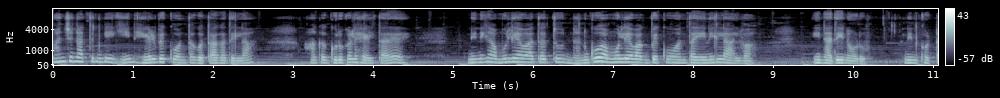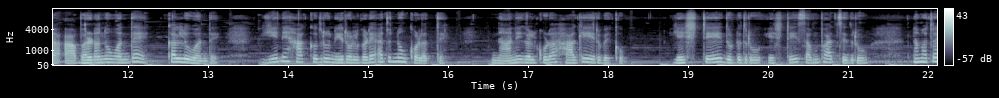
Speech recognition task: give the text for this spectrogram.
ಮಂಜುನಾಥನಿಗೆ ಏನು ಹೇಳಬೇಕು ಅಂತ ಗೊತ್ತಾಗೋದಿಲ್ಲ. ಆಗ ಗುರುಗಳು ಹೇಳ್ತಾರೆ, ನಿನಗೆ ಅಮೂಲ್ಯವಾದದ್ದು ನನಗೂ ಅಮೂಲ್ಯವಾಗಬೇಕು ಅಂತ ಏನಿಲ್ಲ ಅಲ್ವಾ? ಈ ನದಿ ನೋಡು, ನೀನು ಕೊಟ್ಟ ಆಭರಣನೂ ಒಂದೇ, ಕಲ್ಲು ಒಂದೇ. ಏನೇ ಹಾಕಿದ್ರೂ ನೀರೊಳಗಡೆ ಅದು ನುಂಗ್ಕೊಳ್ಳುತ್ತೆ. ಜ್ಞಾನಿಗಳು ಕೂಡ ಹಾಗೇ ಇರಬೇಕು. ಎಷ್ಟೇ ದುಡಿದ್ರು, ಎಷ್ಟೇ ಸಂಪಾದಿಸಿದ್ರು ನಮ್ಮ ಹತ್ರ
